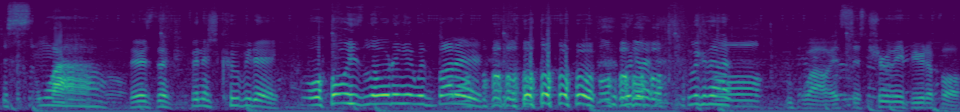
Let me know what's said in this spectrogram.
Just wow. There's the finished kubide. Oh, he's loading it with butter. Oh. look at that. Look at that. Wow, it's just truly beautiful.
